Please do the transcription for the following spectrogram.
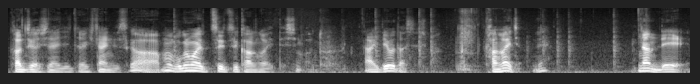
勘違いしないでいただきたいんですが、まあ、僕の場合ついつい考えてしまうと。アイデアを出してしまう。考えちゃうね。なんで、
